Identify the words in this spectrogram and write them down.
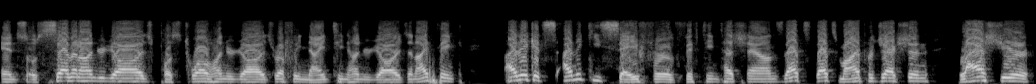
And so 700 yards plus 1,200 yards, roughly 1,900 yards. And I think, I think it's, I think he's safe for 15 touchdowns. That's that's my projection. Last year,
